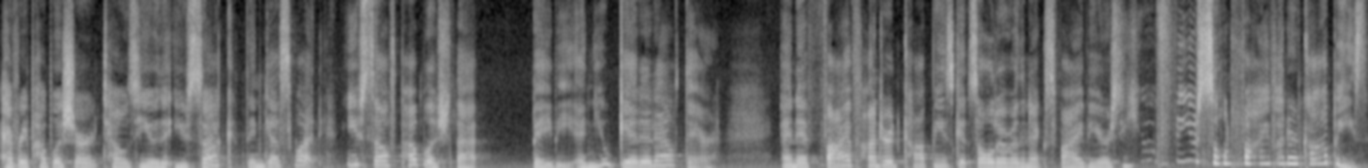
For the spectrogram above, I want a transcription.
every publisher tells you that you suck, then guess what? You self publish that baby and you get it out there. And if 500 copies get sold over the next five years, you, you sold 500 copies.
